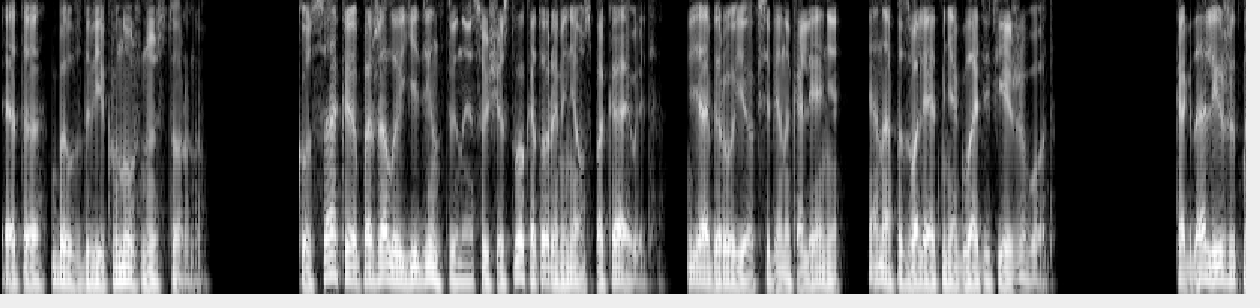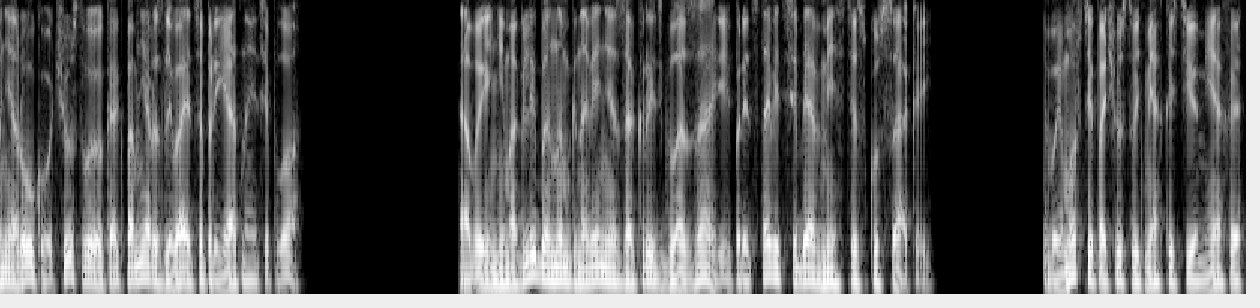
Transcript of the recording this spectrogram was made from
Это был сдвиг в нужную сторону. Кусака, пожалуй, единственное существо, которое меня успокаивает. Я беру ее к себе на колени, и она позволяет мне гладить ей живот. Когда лижет мне руку, чувствую, как по мне разливается приятное тепло. А вы не могли бы на мгновение закрыть глаза и представить себя вместе с Кусакой? Вы можете почувствовать мягкость ее меха,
